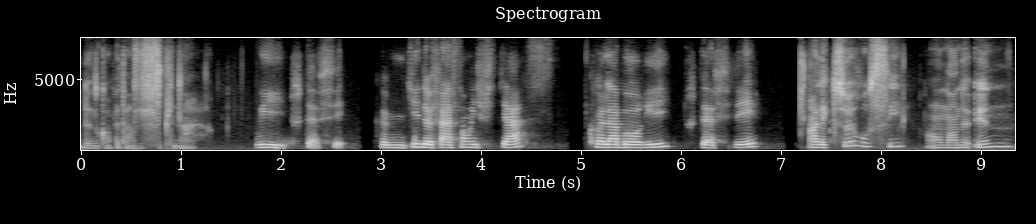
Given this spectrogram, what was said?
de nos compétences disciplinaires. Oui, tout à fait. Communiquer de façon efficace, collaborer, tout à fait. En lecture aussi, on en a une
